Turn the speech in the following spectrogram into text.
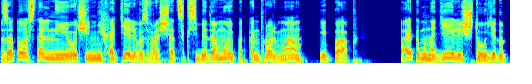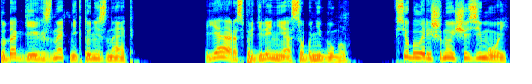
Зато остальные очень не хотели возвращаться к себе домой под контроль мам и пап, поэтому надеялись, что уедут туда, где их знать никто не знает. Я о распределении особо не думал. Все было решено еще зимой.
